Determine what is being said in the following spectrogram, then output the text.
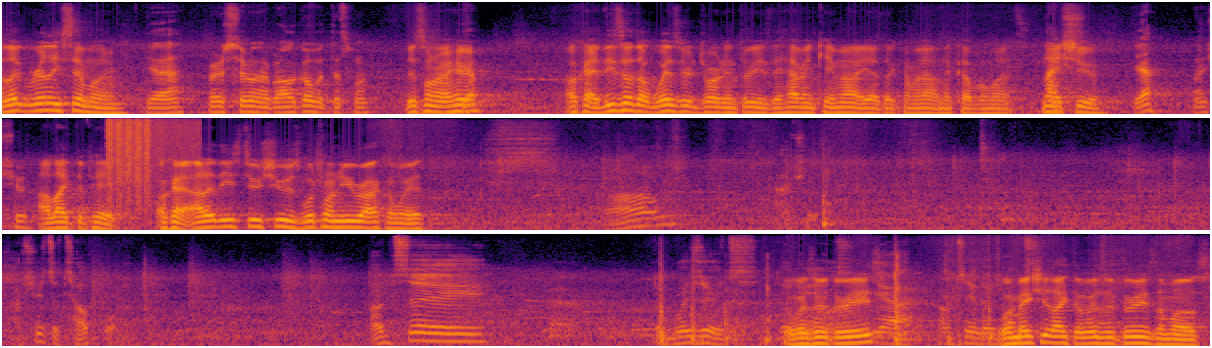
look really similar. Yeah, very similar, but I'll go with this one. This one right here? Okay, these are the Wizard Jordan 3s. They haven't came out yet. They're coming out in a couple months. Nice shoe. Yeah, nice shoe. I like the pick. Okay, out of these two shoes, which one are you rocking with? Um, actually, it's a tough one. I'd say the Wizards. The Wizard threes? Yeah, I would say those. What makes you like the Wizard 3s the most?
